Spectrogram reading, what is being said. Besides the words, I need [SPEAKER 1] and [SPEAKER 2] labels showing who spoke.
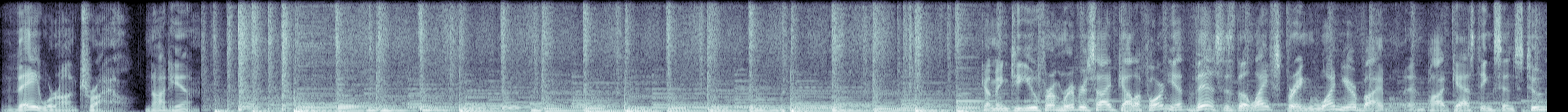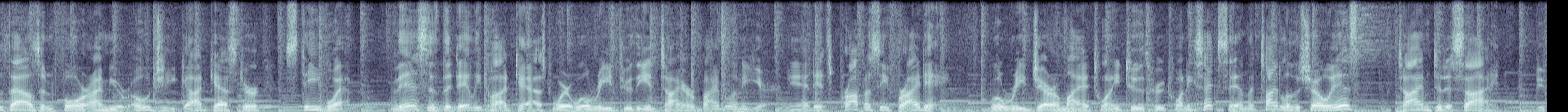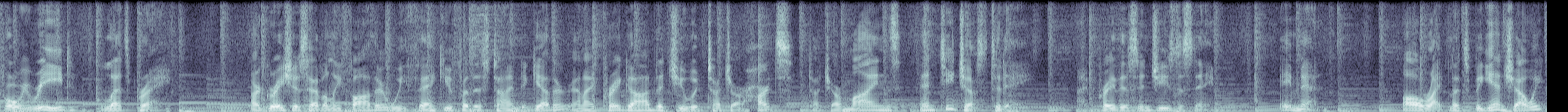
[SPEAKER 1] They were on trial, not him. Coming to you from Riverside, California, this is the LifeSpring One Year Bible and podcasting since 2004. I'm your OG Godcaster, Steve Webb. This is the daily podcast where we'll read through the entire Bible in a year, and it's Prophecy Friday. We'll read Jeremiah 22 through 26, and the title of the show is Time to Decide. Before we read, let's pray. Our gracious Heavenly Father, we thank you for this time together, and I pray, God, that you would touch our hearts, touch our minds, and teach us today. I pray this in Jesus' name. Amen. All right, let's begin, shall we?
